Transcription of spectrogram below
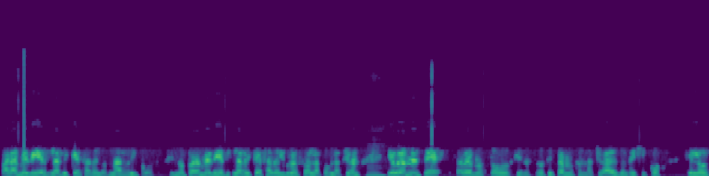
para medir la riqueza de los más ricos, sino para medir la riqueza del grueso de la población. Mm. Y obviamente sabemos todos quienes transitamos en las ciudades de México que los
